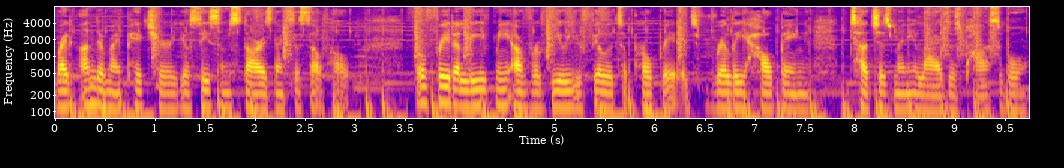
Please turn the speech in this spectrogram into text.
right under my picture, you'll see some stars next to self help feel free to leave me a review you feel it's appropriate. It's really helping touch as many lives as possible.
